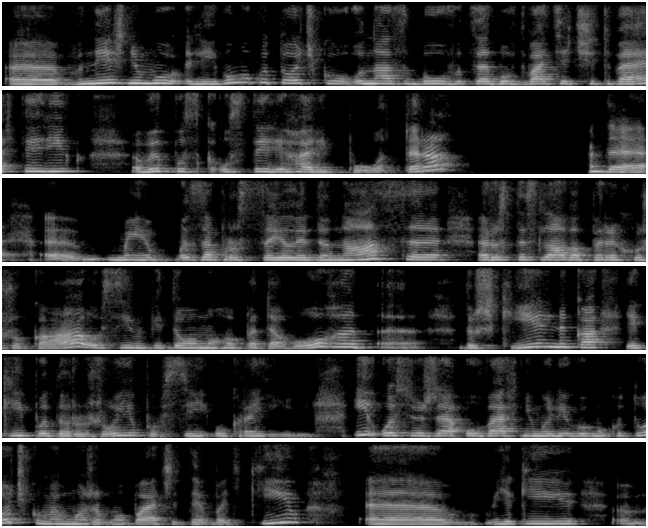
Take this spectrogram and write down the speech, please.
Е, В нижньому лівому куточку у нас був, це був 24-й рік, випуск у стилі Гаррі Поттера, де е, ми запросили до нас е, Ростислава Перехожука, усім відомого педагога, е, дошкільника, який подорожує по всій Україні. І ось уже у верхньому лівому куточку ми можемо бачити батьків, які ем,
